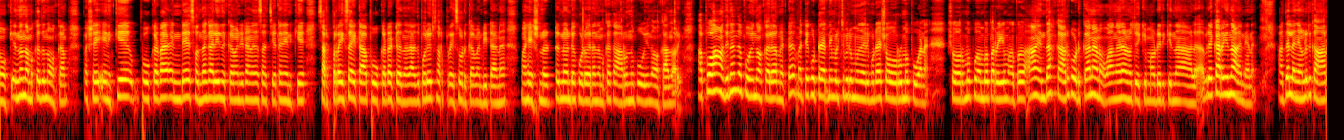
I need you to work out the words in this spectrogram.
നോക്കി എന്നാൽ നമുക്കത് നോക്കാം. പക്ഷേ എനിക്ക് പൂക്കട എന്റെ സ്വന്തം കാലിൽ നിൽക്കാൻ വേണ്ടിയിട്ടാണ് സച്ചേട്ടൻ എനിക്ക് സർപ്രൈസ് ആയിട്ട് ആ പൂക്കട ഇട്ട് തന്നത്. അതുപോലെ ഒരു സർപ്രൈസ് കൊടുക്കാൻ വേണ്ടിയിട്ടാണ് മഹേഷിനോട്ടിന്റെ കൂടെ വരാൻ നമുക്ക് ആ കാറൊന്ന് പോയി നോക്കാമെന്ന് പറയും. അപ്പോൾ ആ അതിനെന്താ പോയി നോക്കാമെന്ന് പറഞ്ഞിട്ട് മറ്റേ കൂട്ടുകാരനെയും വിളിച്ച് ഒരു മൂന്നുപേരും കൂടെ ആ ഷോറൂമിൽ പോവാണ്. ഷോറൂമിൽ പോകുമ്പോൾ പറയും അപ്പോൾ ആ എന്താ കാറ് കൊടുക്കാനാണോ വാങ്ങാനാണോ ചോദിക്കും അവിടെ ഇരിക്കുന്ന ആൾ അവരൊക്കെ അറിയുന്ന ആൾ തന്നെയാണ്. അതല്ല ഞങ്ങളൊരു കാർ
